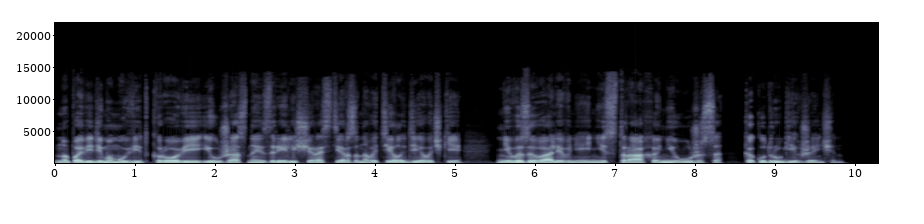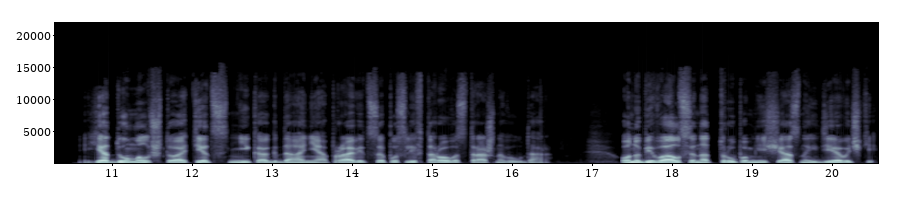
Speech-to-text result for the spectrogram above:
но, по-видимому, вид крови и ужасное зрелище растерзанного тела девочки — не вызывали в ней ни страха, ни ужаса, как у других женщин. Я думал, что отец никогда не оправится после второго страшного удара. Он убивался над трупом несчастной девочки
